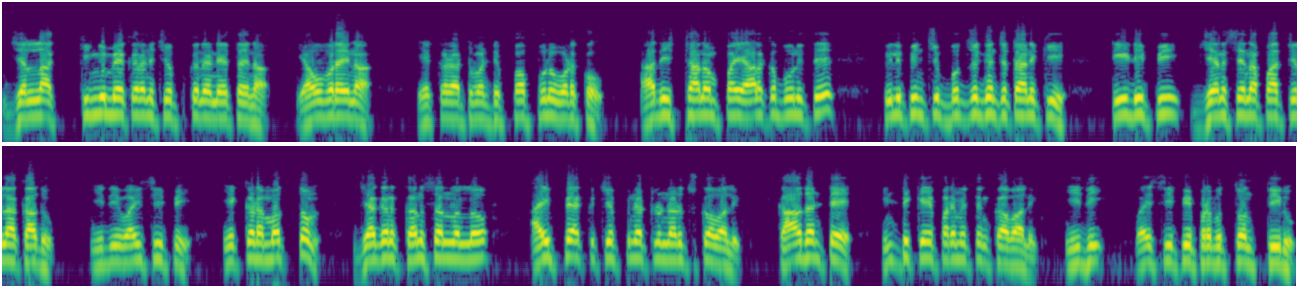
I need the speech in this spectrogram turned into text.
జిల్లా కింగ్ మేకర్ అని చెప్పుకునే నేతైనా ఎవరైనా ఇక్కడ అటువంటి పప్పులు ఉడకవు అధిష్టానంపై అలకబూనితే పిలిపించి బుజ్జగించటానికి టీడీపీ జనసేన పార్టీలా కాదు. ఇది వైసీపీ. ఇక్కడ మొత్తం జగన్ కనుసన్నల్లో ఐప్యాక్ చెప్పినట్లు నడుచుకోవాలి. కాదంటే ఇంటికే పరిమితం కావాలి. ఇది వైసీపీ ప్రభుత్వం తీరు.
